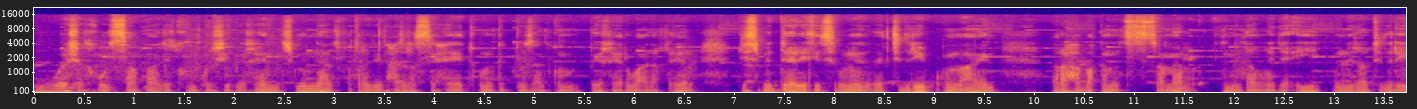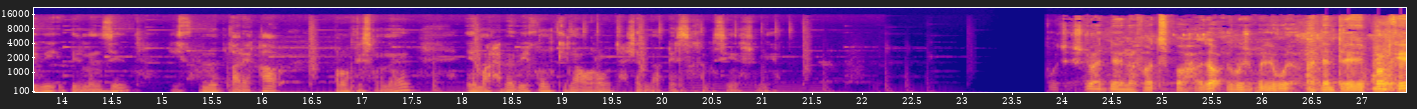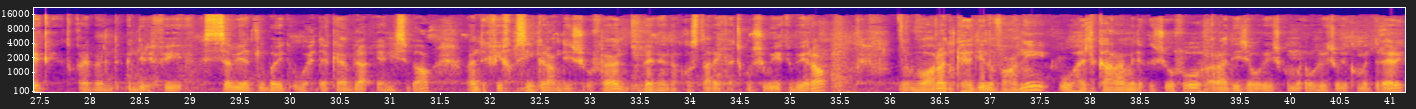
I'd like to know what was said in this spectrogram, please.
واش الخوت ça va عليكم كلشي بخير نتمنى هاد الفترة ديال الحجر الصحي تكون كدوز عندكم بخير وعلى خير. بالنسبة للدراري كيتسولوني على التدريب أونلاين راه باقي مستمر. النظام الغذائي والنظام التدريبي بالمنزل يكونوا بطريقة professionnelle et مرحبا بكم. كاين عروض حتى ناقص 50% شنو عندنا هنا في هذا الصباح هذا؟ الوجبة الأولى عندنا الدراري بانكيك. تقريبا كندير فيه ستة بيض البيض وحده كاملة يعني سبعة. وعندك فيه 50 غرام ديال الشوفان بنانه كوستاريكا تكون شوية كبيرة. فوالا نكهه ديال الفاني وهاد الكراميل اللي كتشوفوه راه ديجا وريتكم وريتو لكم الدراري.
